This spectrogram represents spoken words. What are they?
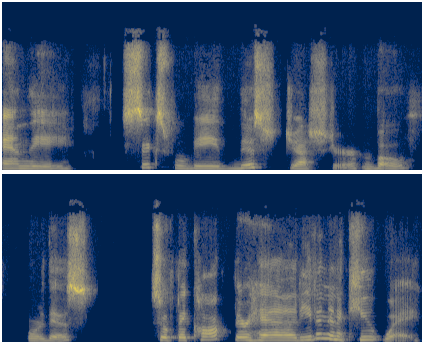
and the six will be this gesture, both or this. So if they cock their head, even in a cute way,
